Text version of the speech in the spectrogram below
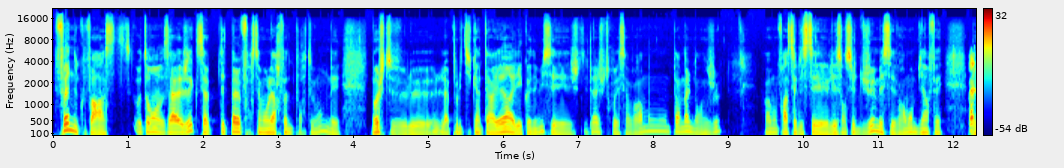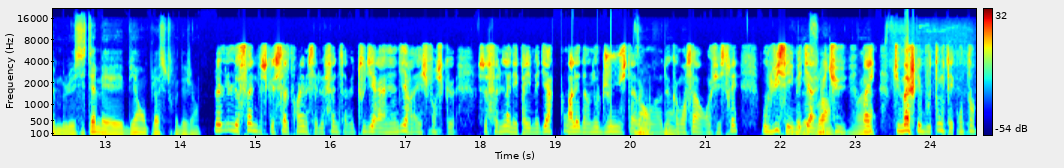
fun. Enfin, autant, ça, je sais que ça n'a peut-être pas forcément l'air fun pour tout le monde, mais moi, je, le, la politique intérieure et l'économie, c'est là, je trouvais ça vraiment pas mal dans le jeu. Vraiment, enfin, c'est l'essentiel du jeu, mais c'est vraiment bien fait. Le, système est bien en place, je trouve déjà. Le, fun, parce que ça le problème, c'est le fun, ça veut tout dire et rien dire, et je pense que ce fun-là n'est pas immédiat. On parlait d'un autre jeu juste avant euh, de commencer à enregistrer, où lui c'est immédiat, lui tu, ouais. tu mâches les boutons, t'es content.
